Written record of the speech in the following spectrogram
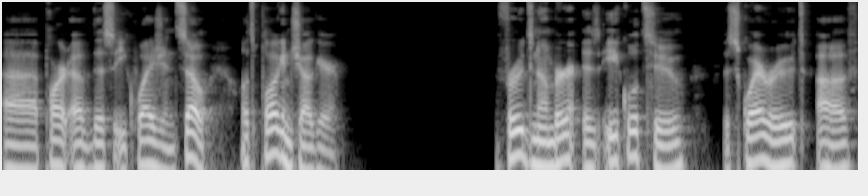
uh, part of this equation. So let's plug and chug here. Froude's number is equal to the square root of,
